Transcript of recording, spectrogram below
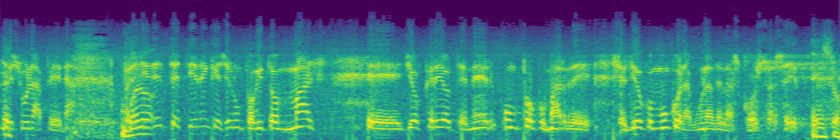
Y es una pena. Bueno. Presidentes tienen que ser un poquito más, eh, yo creo, tener un poco más de sentido común con algunas de las cosas. ¿eh? Eso.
